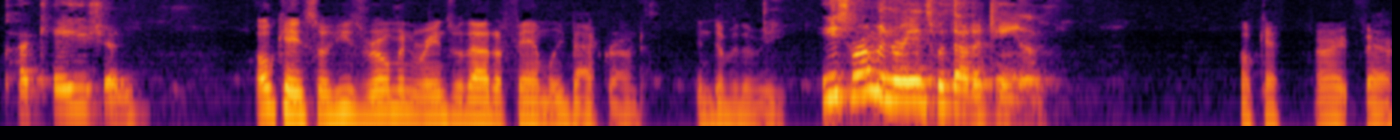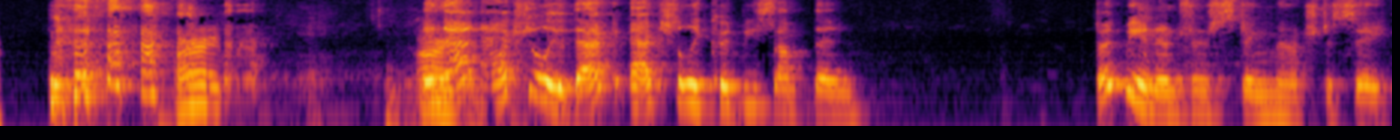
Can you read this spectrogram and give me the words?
Caucasian. Okay, so he's Roman Reigns without a family background in WWE. He's Roman Reigns without a tan. Okay, all right, fair. all right, all and right. that actually, that actually could be something. That'd be an interesting match to see.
